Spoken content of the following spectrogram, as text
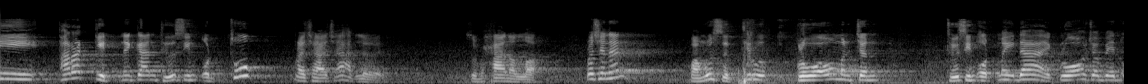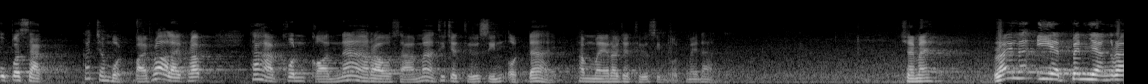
มีภารกิจในการถือศีลอดทุกประชาชาติเลยสุบฮานัลลอฮ์เพราะฉะนั้นความรู้สึกที่กลัวว่ามันจะถือศีลอดไม่ได้ กลัวว่าจะเป็นอุปสรรคก็จะหมดไปเพราะอะไรครับ ถ้าหากคนก่อนหน้าเราสามารถที่จะถือศีลอดได้ทำไมเราจะถือศีลอดไม่ได้ ใช่ไหมรายละเอียดเป็นอย่างไร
